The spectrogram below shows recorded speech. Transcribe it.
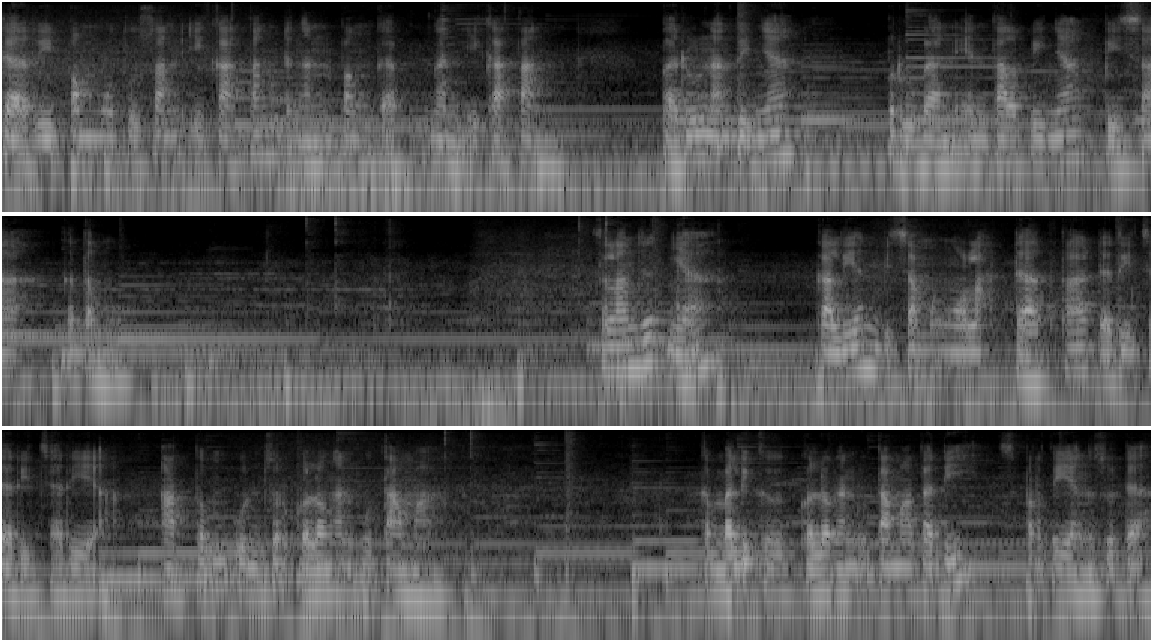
dari pemutusan ikatan dengan penggabungan ikatan. Baru nantinya perubahan entalpinya bisa ketemu. Selanjutnya, kalian bisa mengolah data dari jari-jari atom unsur golongan utama. Kembali ke golongan utama tadi, seperti yang sudah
